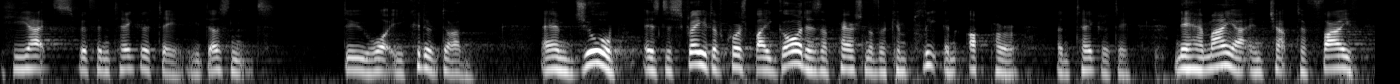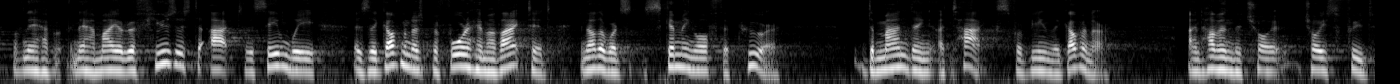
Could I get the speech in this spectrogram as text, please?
he acts with integrity. He doesn't do what he could have done. Um, Job is described, of course, by God as a person of a complete and upper integrity. Nehemiah, in chapter 5 of Nehemiah, refuses to act the same way as the governors before him have acted. In other words, skimming off the poor, demanding a tax for being the governor, and having the cho- choice food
